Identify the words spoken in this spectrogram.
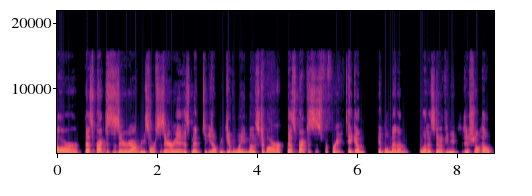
Our best practices area, our resources area is meant to, you know, we give away most of our best practices for free. Take them, implement them, let us know if you need additional help.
